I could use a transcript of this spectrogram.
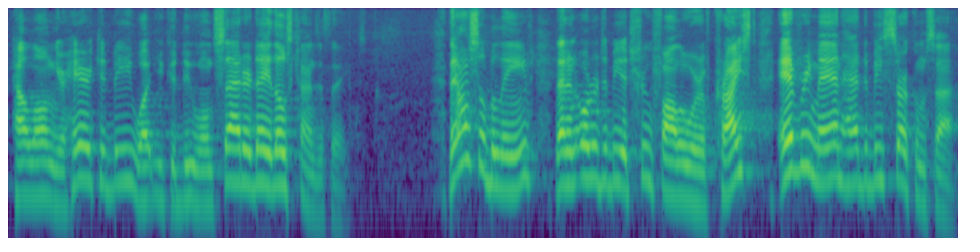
how long your hair could be, what you could do on Saturday, those kinds of things. They also believed that in order to be a true follower of Christ, every man had to be circumcised.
